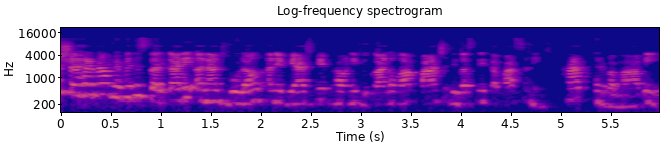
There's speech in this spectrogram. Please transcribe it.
વિવિધ સરકારી અનાજ ગોડાઉન અને વ્યાજબી ભાવની દુકાનોમાં પાંચ દિવસની તપાસણી હાથ ધરવામાં આવી.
